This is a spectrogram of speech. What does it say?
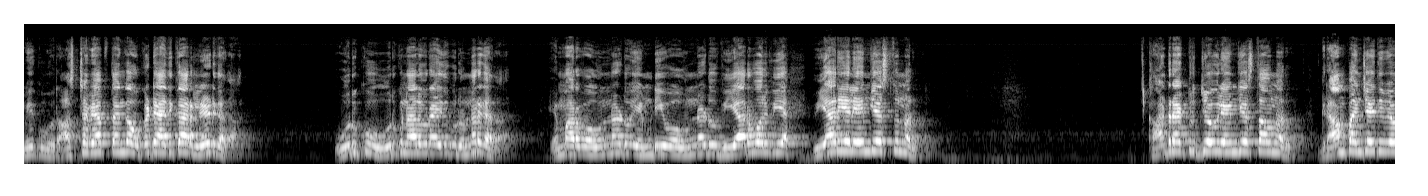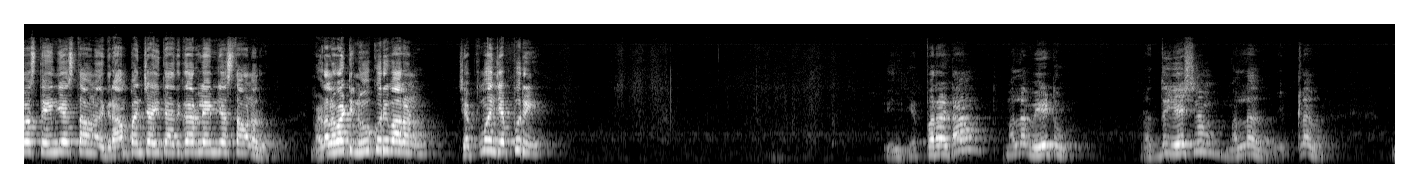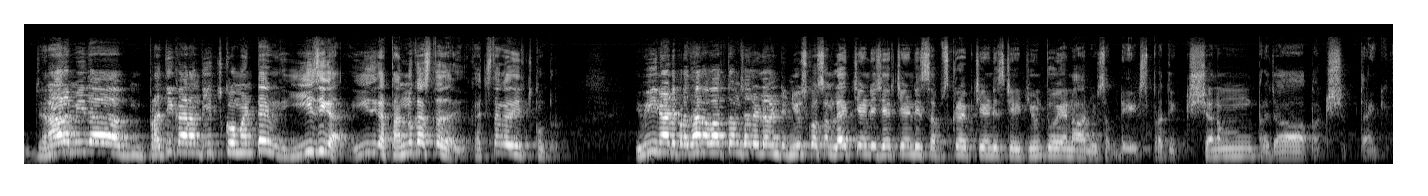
మీకు రాష్ట్ర వ్యాప్తంగా ఒకటే అధికారి లేడు కదా. ఊరుకు ఊరుకు నలుగురు ఐదుగురు ఉన్నారు కదా. ఎంఆర్ఓ ఉన్నాడు ఎండిఓ ఉన్నాడు విఆర్ఓలు విఆర్ విఆర్ఏలు ఏం చేస్తున్నారు? కాంట్రాక్ట్ ఉద్యోగులు ఏం చేస్తూ ఉన్నారు? గ్రామ పంచాయతీ వ్యవస్థ ఏం చేస్తూ ఉన్నది? గ్రామ పంచాయతీ అధికారులు ఏం చేస్తూ ఉన్నారు? మెడలు బట్టి నూకురి వాళ్ళను. చెప్పమని చెప్పురి. ఇది చెప్పరట? మళ్ళీ వేటు. రద్దు చేసినాం. మళ్ళీ ఎట్లా? జనాల మీద ప్రతీకారం తీర్చుకోమంటే ఈజీగా ఈజీగా తన్నుకొస్తుంది అది. ఖచ్చితంగా తీర్చుకుంటారు. ఇవి నాటి ప్రధాన వార్తాంశాలు. ఇలాంటి న్యూస్ కోసం లైక్ చేయండి షేర్ చేయండి సబ్స్క్రైబ్ చేయండి. Stay Yoon to N R news updates ప్రతి క్షణం ప్రజాపక్షం. Thank you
